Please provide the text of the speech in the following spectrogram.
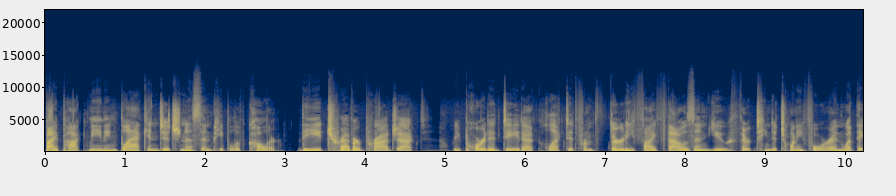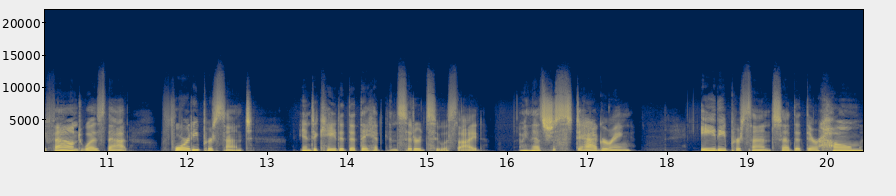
BIPOC meaning Black, Indigenous, and people of color. The Trevor Project reported data collected from 35,000 youth, 13 to 24, and what they found was that 40% indicated that they had considered suicide. I mean, that's just staggering. 80% said that their home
